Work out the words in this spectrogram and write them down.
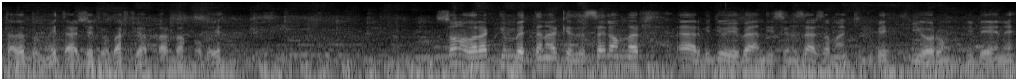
otelde durmayı tercih ediyorlar fiyatlardan dolayı. Son olarak Gümbet'ten herkese selamlar. Eğer videoyu beğendiyseniz her zamanki gibi bir yorum, bir beğeni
